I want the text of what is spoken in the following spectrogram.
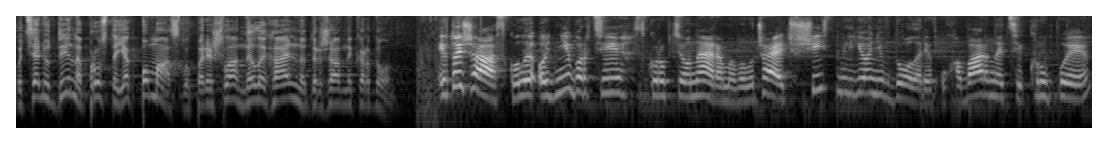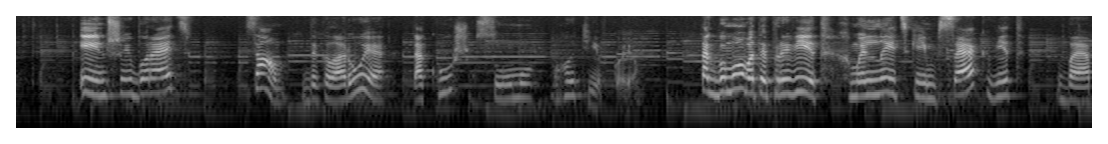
Оця людина просто як по маслу перейшла нелегально державний кордон. І в той час, коли одні борці з корупціонерами вилучають 6 мільйонів доларів у хабарниці крупи, інший борець сам декларує таку ж суму готівкою. Так би мовити, привіт Хмельницький МСЕК від БЕП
